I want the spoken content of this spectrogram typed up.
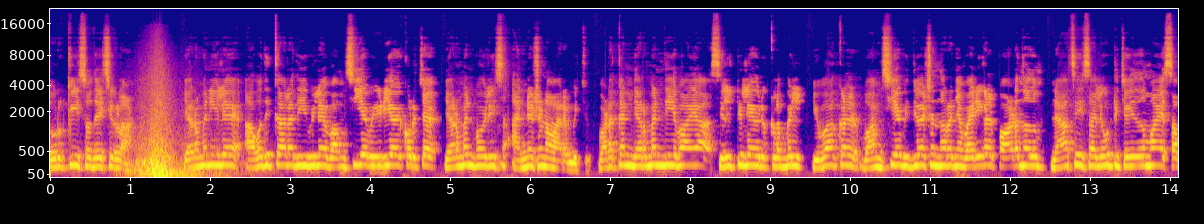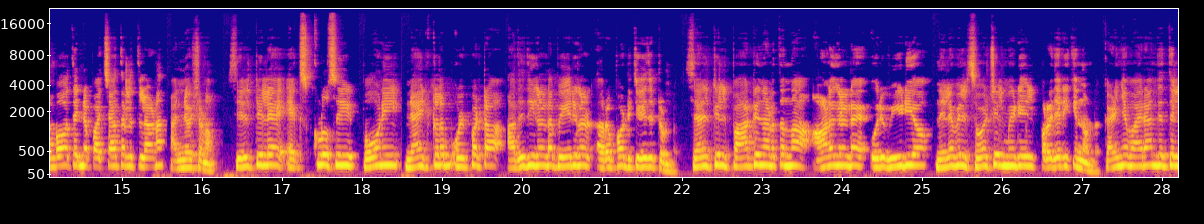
തുർക്കി സ്വദേശികളാണ്. ജർമ്മനിയിലെ അവധിക്കാല ദ്വീപിലെ വംശീയ വീഡിയോയെക്കുറിച്ച് ജർമ്മൻ പോലീസ് അന്വേഷണം ആരംഭിച്ചു. വടക്കൻ ജർമ്മൻ ദ്വീപായ സിൽറ്റിലെ ഒരു ക്ലബിൽ യുവാക്കൾ വംശീയ വിദ്വേഷം നിറഞ്ഞ വരികൾ പാടുന്നതും നാസി സല്യൂട്ട് ചെയ്തതുമായ സംഭവത്തിന്റെ പശ്ചാത്തലത്തിലാണ് അന്വേഷണം. സിൽറ്റിലെ എക്സ്ക്ലൂസീവ് പോണി നൈറ്റ് ക്ലബ് ഉൾപ്പെട്ട അതിഥികളുടെ പേരുകൾ റിപ്പോർട്ട് ചെയ്തിട്ടുണ്ട്. സെൽറ്റിൽ പാർട്ടി നടത്തുന്ന ആളുകളുടെ ഒരു വീഡിയോ നിലവിൽ സോഷ്യൽ മീഡിയയിൽ പ്രചരിക്കുന്നുണ്ട്. കഴിഞ്ഞ വാരാന്ത്യത്തിൽ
